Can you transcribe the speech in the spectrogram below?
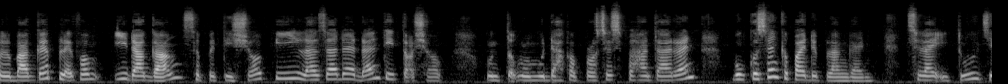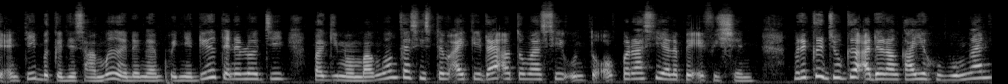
pelbagai platform e-dagang seperti Shopee, Lazada dan TikTok Shop untuk memudahkan proses penghantaran bungkusan kepada pelanggan. Selain itu, JNT bekerjasama dengan penyedia teknologi bagi membangunkan sistem IT dan automasi untuk operasi yang lebih efisien. Mereka juga ada rangkaian hubungan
